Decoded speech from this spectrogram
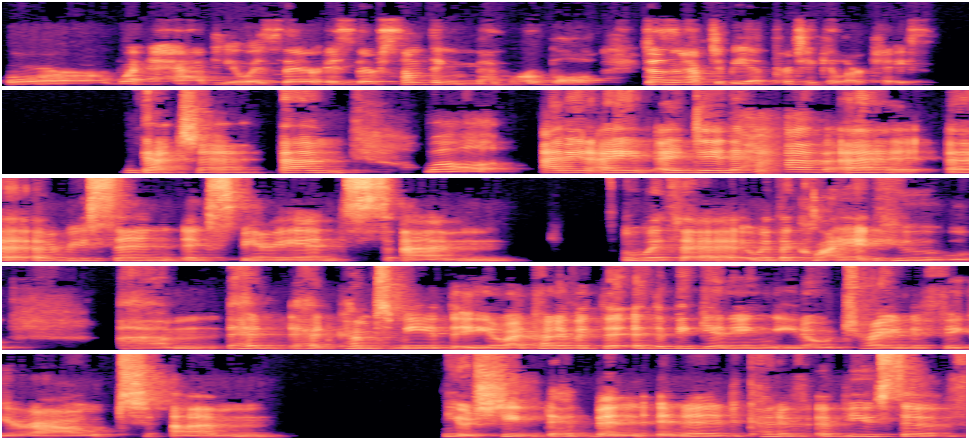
or what have you. Is there is there something memorable? It doesn't have to be a particular case Gotcha. Um, well, I mean, I I did have a a, a recent experience um, with a with a client who um, had had come to me, you know, I kind of at the at the beginning, you know, trying to figure out, um, you know, she had been in a kind of abusive,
